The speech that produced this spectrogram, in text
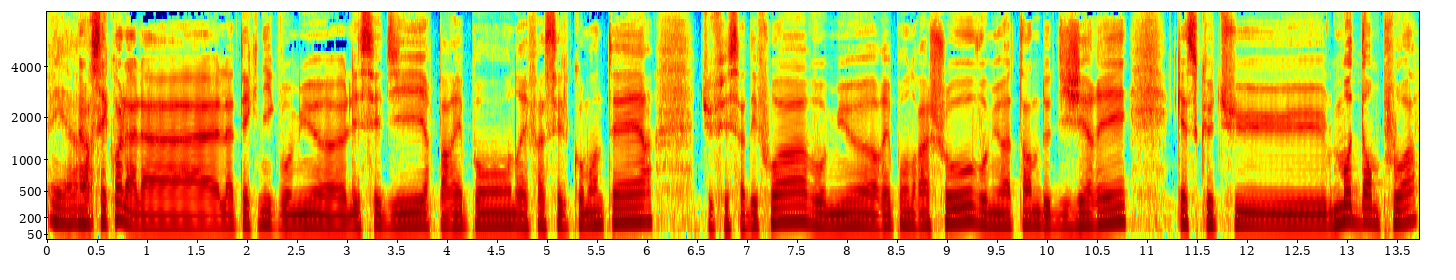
Et euh, Alors c'est quoi la, la, la, technique? Vaut mieux euh, laisser dire, pas répondre, effacer le commentaire? Tu fais ça des fois? Vaut mieux répondre à chaud? Vaut mieux attendre de digérer? Qu'est-ce que tu le mode d'emploi,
